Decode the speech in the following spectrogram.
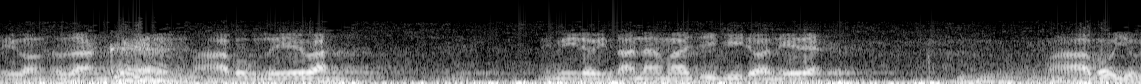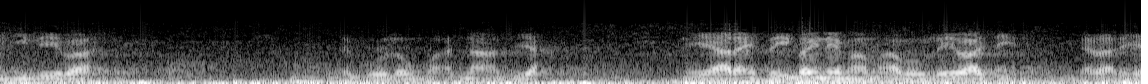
လေးကောင်ဆိုတာမဟာဘုတ်လေးပါမိမိတို့သာနာမှာရှိပြီးတော့နေတဲ့မဟာဘုတ်ယုတ်ကြီးလေးပါဒီကိုယ်လုံးမှာအနှံ့ပြနေရာတိုင်းစိတ်ပိုင်းထဲမှာမဟာဘုတ်လေးပါရှိတယ်အဲ့ဒါတွေက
